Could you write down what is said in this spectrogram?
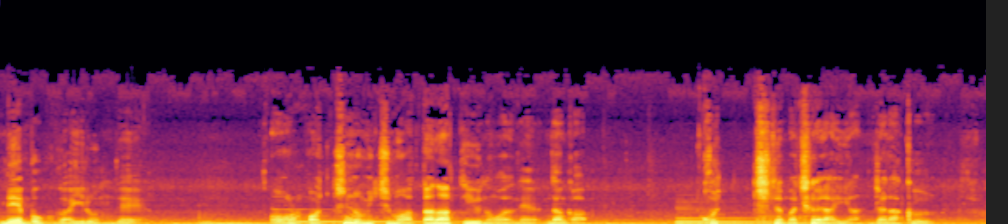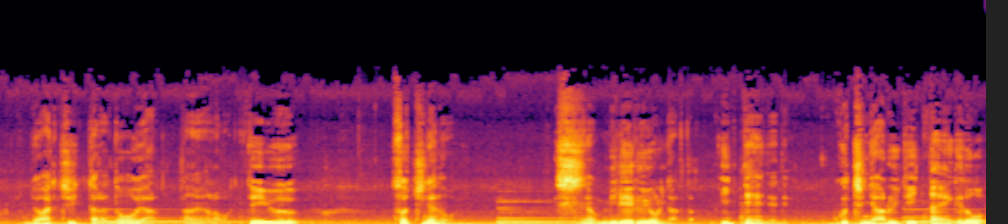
で僕がいるんであっちの道もあったなっていうのはねなんかこっちで間違いないやんじゃなくあっち行ったらどうやったんやろうっていうそっちでの自然を見れるようになった。行ってへんねんで。こっちに歩いて行ったんやけど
